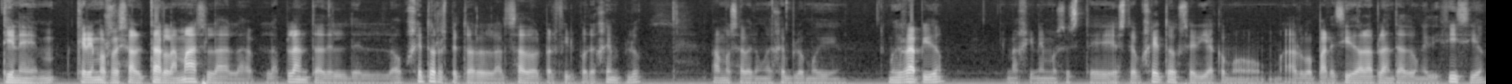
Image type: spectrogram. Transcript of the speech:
tiene, queremos resaltarla más, la, la, planta del, del, objeto respecto al alzado al perfil, por ejemplo. Vamos a ver un ejemplo muy, muy rápido. Imaginemos este, este objeto, sería como algo parecido a la planta de un edificio.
